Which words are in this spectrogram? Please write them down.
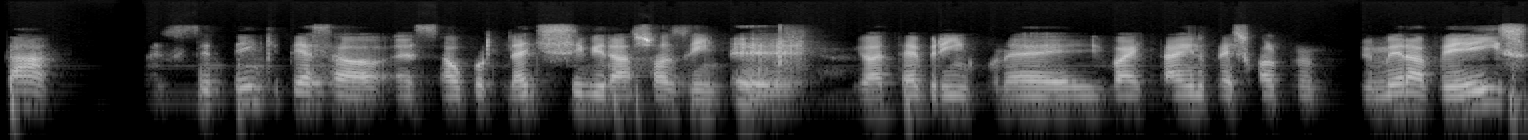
Tá, mas você tem que ter essa, essa oportunidade de se virar sozinho. É. Eu até brinco, né? Ele vai estar indo para a escola pela primeira vez,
